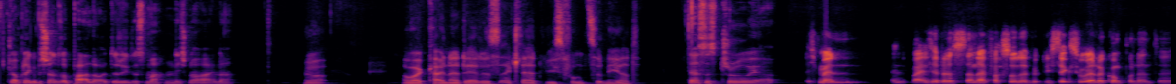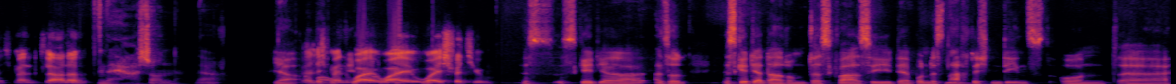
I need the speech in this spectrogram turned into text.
Ich glaube, da gibt es schon so ein paar Leute, die das machen, nicht nur einer. Ja. Aber keiner, der das erklärt, wie es funktioniert. Das ist true, ja. Ich meine, meint ihr das dann einfach so eine wirklich sexuelle Komponente? Ich meine, klar, ne? Naja, schon, ja. Ja, Weil aber ich meine, why, why, why should you? Es, es geht ja, also es geht ja darum, dass quasi der Bundesnachrichtendienst und äh,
